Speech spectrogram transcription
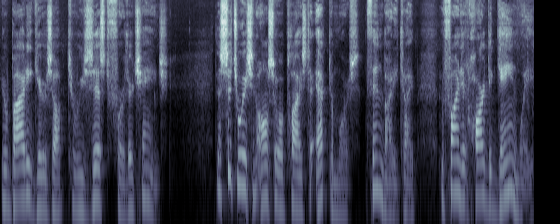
your body gears up to resist further change. This situation also applies to ectomorphs, thin body type, who find it hard to gain weight.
